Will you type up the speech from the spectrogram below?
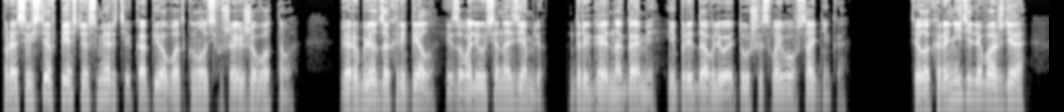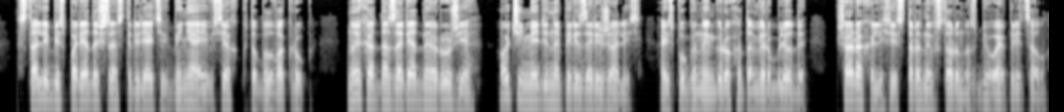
Просвистев песню смерти, копье воткнулось в шею животного. Верблюд захрипел и завалился на землю, дрыгая ногами и придавливая туши своего всадника. Телохранители вождя стали беспорядочно стрелять в меня и всех, кто был вокруг, но их однозарядные ружья очень медленно перезаряжались, а испуганные грохотом верблюды шарахались из стороны в сторону, сбивая прицел.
